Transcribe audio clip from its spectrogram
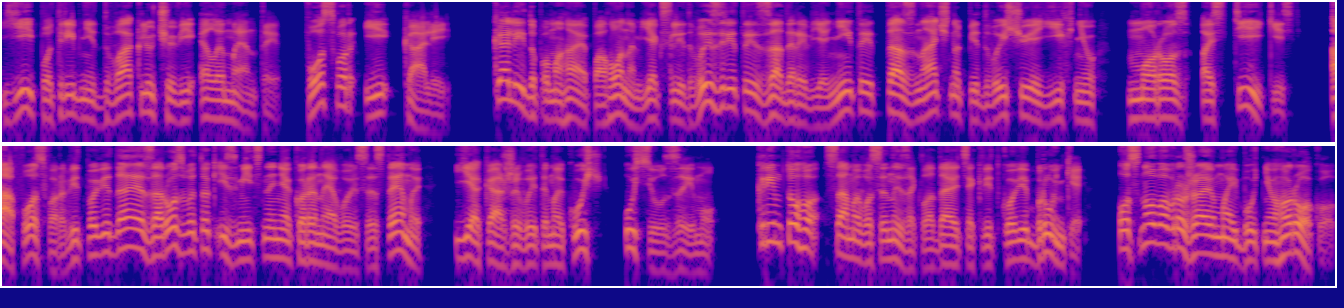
Їй потрібні два ключові елементи фосфор і калій. Калій допомагає пагонам як слід визріти, задерев'яніти та значно підвищує їхню морозостійкість, а фосфор відповідає за розвиток і зміцнення кореневої системи, яка живитиме кущ усю зиму. Крім того, саме восени закладаються квіткові бруньки, основа врожаю майбутнього року,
